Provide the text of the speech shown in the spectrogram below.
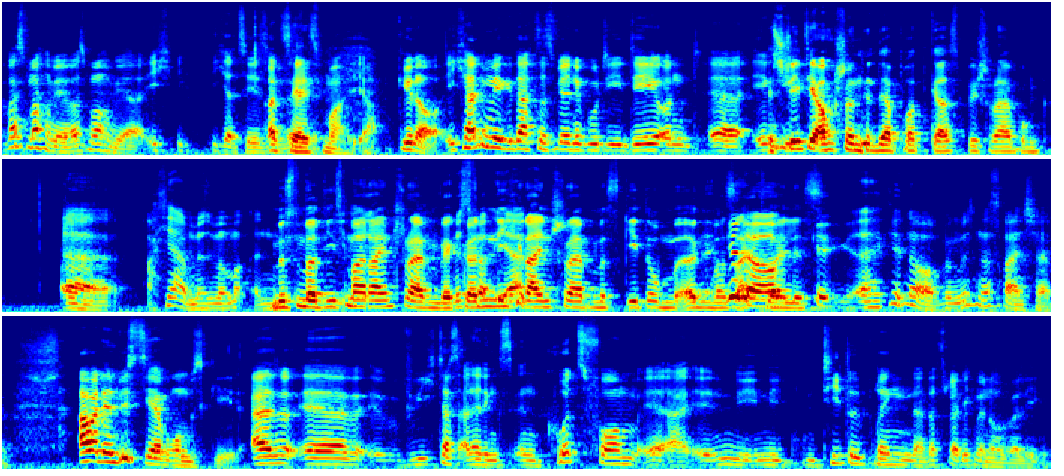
was machen wir? Was machen wir? Ich, ich, ich erzähl's. Erzähl's mal, ja. Genau. Ich hatte mir gedacht, das wäre eine gute Idee und äh. Es steht ja auch schon in der Podcast-Beschreibung. Äh, ach ja, müssen wir machen. Müssen wir diesmal reinschreiben. Wir können wir- nicht ja. reinschreiben, es geht um irgendwas Genau, Aktuelles. ge- äh, genau, wir müssen das reinschreiben. Aber dann wisst ihr ja, worum es geht. Also, äh, wie ich das allerdings in Kurzform äh, in, in den Titel bringe, das werde ich mir noch überlegen.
